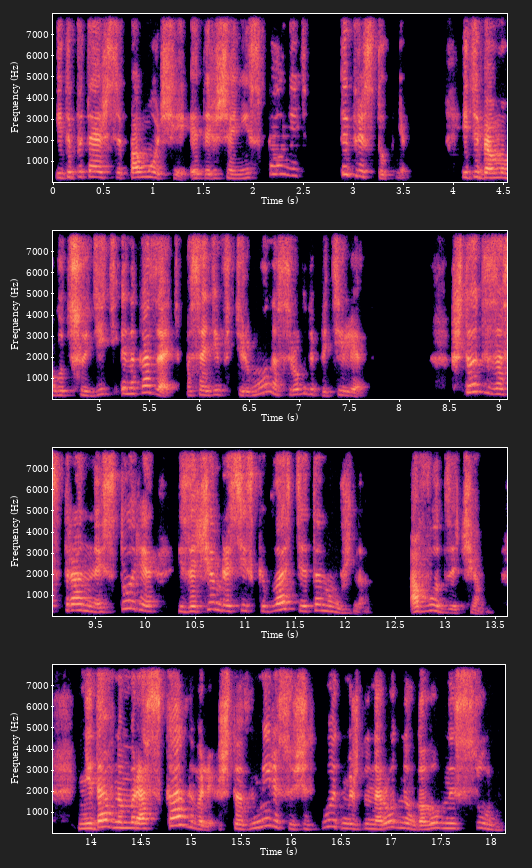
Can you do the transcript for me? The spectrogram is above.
и ты пытаешься помочь ей это решение исполнить, ты преступник. И тебя могут судить и наказать, посадив в тюрьму на срок до пяти лет. Что это за странная история и зачем российской власти это нужно? А вот зачем. Недавно мы рассказывали, что в мире существует Международный уголовный суд,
